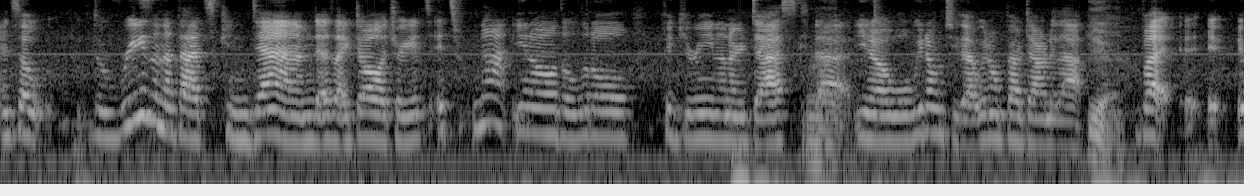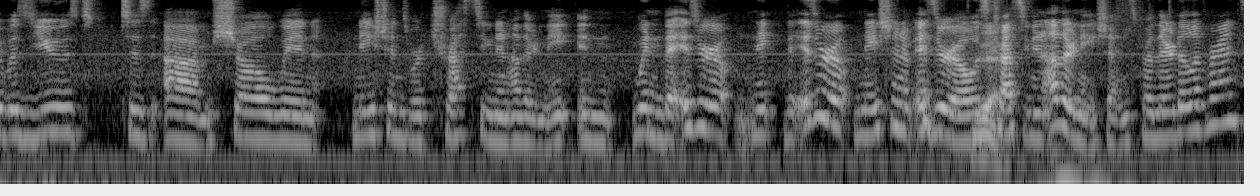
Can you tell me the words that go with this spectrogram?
And so the reason that that's condemned as idolatry, it's it's not you know the little figurine on our desk Right. that you know well we don't do that we don't bow down to that. Yeah. But it, it was used to um, show when nations were trusting in other na- in when the Israel na- the Israel nation of Israel was Yeah. trusting in other nations for their deliverance.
